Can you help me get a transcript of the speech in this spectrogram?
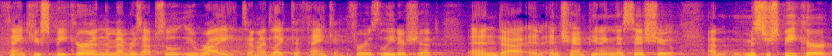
thank you, Speaker. And the member's absolutely right, and I'd like to thank him for his leadership and, uh, and, and, championing this issue. Um, Mr. Speaker,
